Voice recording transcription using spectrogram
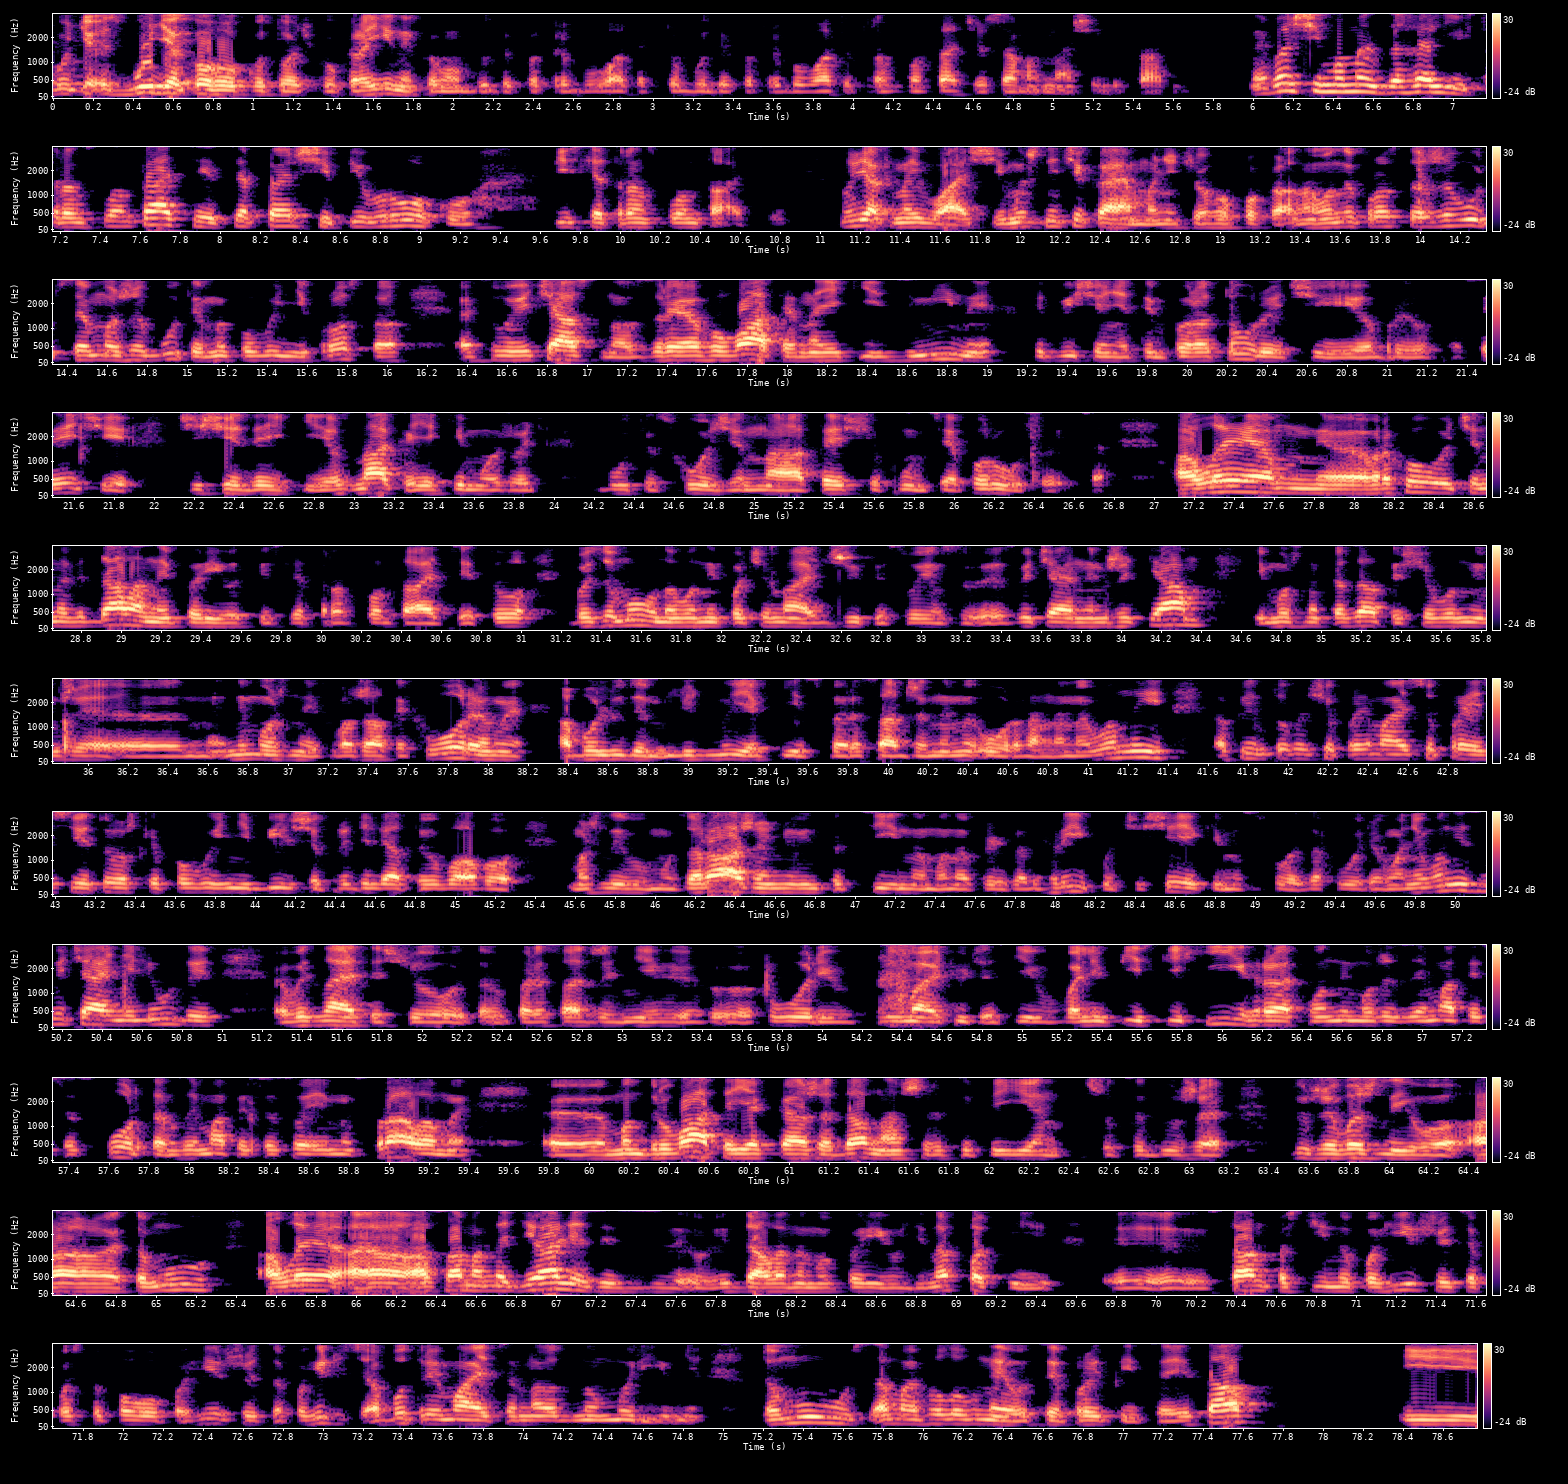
Будь, з будь-якого куточку країни, кому буде потребувати, хто буде потребувати трансплантацію саме в нашій лікарні. Найважчий момент взагалі в трансплантації це перші півроку після трансплантації. Ну як найважчі? Ми ж не чекаємо нічого поканого. Вони просто живуть, все може бути. Ми повинні просто е, своєчасно зреагувати на якісь зміни, підвищення температури чи обрив сечі, чи ще деякі ознаки, які можуть бути схожі на те, що функція порушується. Але е, враховуючи на віддалений період після трансплантації, то безумовно вони починають жити своїм звичайним життям, і можна казати, що вони вже е, не можна їх вважати хворими або людям, людьми, які з пересадженими органами. Вони, окрім того, що приймають супресію, трошки повинні більше приділяти увагу можливому зараженню інфекційному, наприклад, грипу чи ще якимось хво- захворюванням. Вони звичайні люди. Ви знаєте, що там пересаджені е, хворі приймають участь і в Олімпійських іграх. Вони можуть займатися спортом, займатися своїми справами, е, мандрувати, як каже да, наш реципієнт, що це дуже дуже важливо. А тому, але а, а саме на діалізі з віддаленому періоді, навпаки, е, стан постійно погіршується, поступово погіршується, погіршується або тримається на одному рівні. Тому саме головне оце пройти цей етап. І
